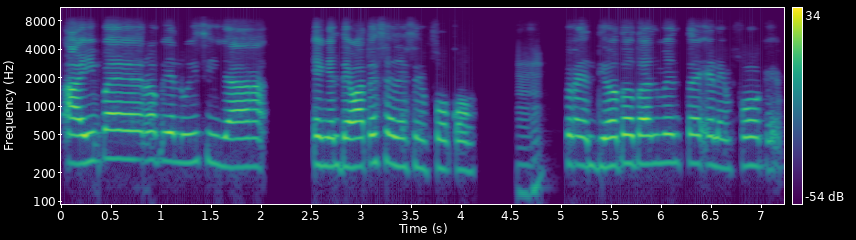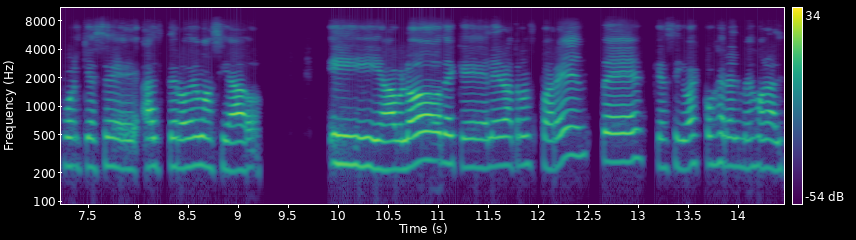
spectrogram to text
ahí pero Pierluisi ya en el debate se desenfocó. Perdió totalmente el enfoque porque se alteró demasiado. Y habló de que él era transparente, que se iba a escoger el mejor al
